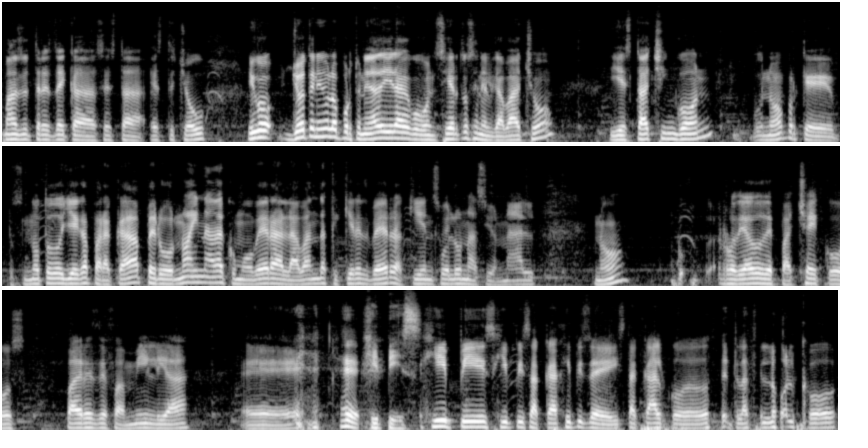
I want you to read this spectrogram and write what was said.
más de tres décadas esta, este show Digo, yo he tenido la oportunidad de ir a conciertos en el Gabacho y está chingón, ¿no? Porque pues, no todo llega para acá, pero no hay nada como ver a la banda que quieres ver aquí en suelo nacional, ¿no? Rodeado de pachecos, padres de familia, eh, hippies. hippies, hippies acá, hippies de Iztacalco, de Tlatelolco,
